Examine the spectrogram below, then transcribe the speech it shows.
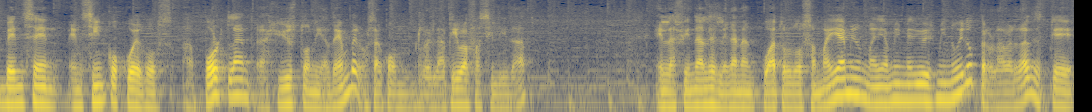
Vencen en cinco juegos a Portland, a Houston y a Denver, o sea, con relativa facilidad. En las finales le ganan 4-2 a Miami, un Miami medio disminuido, pero la verdad es que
